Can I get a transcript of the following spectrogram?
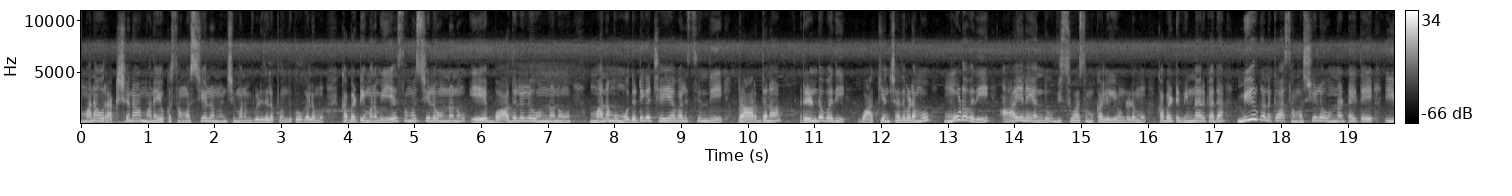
మన రక్షణ మన యొక్క సమస్యల నుంచి మనం విడుదల పొందుకోగలము. కాబట్టి మనం ఏ సమస్యలో ఉన్నను ఏ బాధలలో ఉన్నను మనము మొదటిగా చేయవలసింది ప్రార్థన రెండవది వాక్యం చదవడము మూడవది ఆయన యందు విశ్వాసము కలిగి ఉండడము. కాబట్టి విన్నారు కదా మీరు కనుక సమస్యలో ఉన్నట్టయితే ఈ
